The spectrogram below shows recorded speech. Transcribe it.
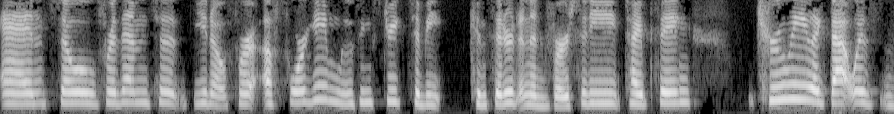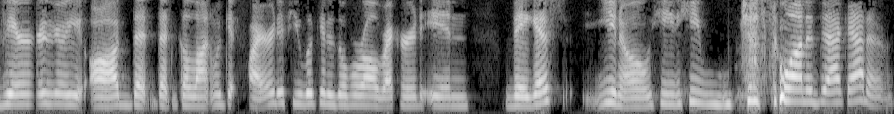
And so for them to, you know, for a four game losing streak to be considered an adversity type thing, truly like that was very, very odd that, that Gallant would get fired. If you look at his overall record in Vegas, you know, he, he just wanted Jack Adams.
